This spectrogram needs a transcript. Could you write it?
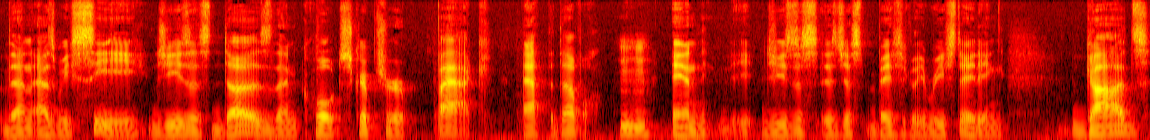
then as we see, Jesus does then quote scripture back at the devil. Mhm. And Jesus is just basically restating God's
